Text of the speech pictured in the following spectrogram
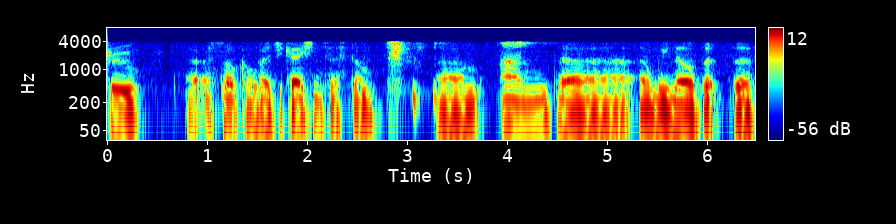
through a, so-called education system, um, and uh, and we know that the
